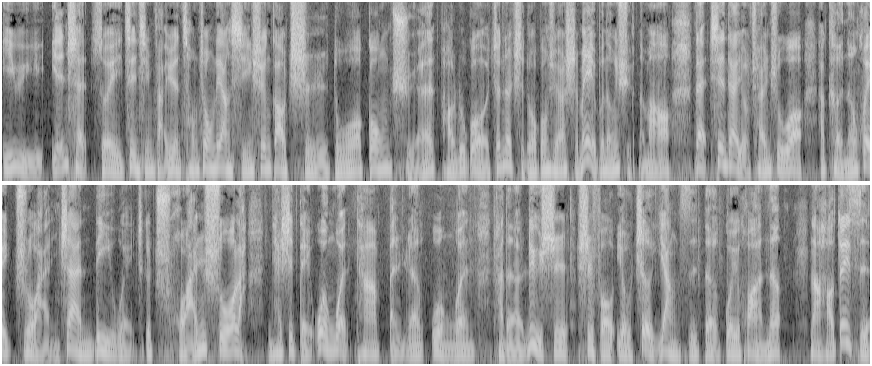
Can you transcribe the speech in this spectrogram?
予以严惩，所以建请法院从重量刑，宣告褫夺公权。好，如果真的褫夺公权，他什么也不能选了嘛？哦，但现在有传出哦，他可能会转战立委，这个传说啦，你还是得问问他本人，问问他的律师是否有这样子的规划呢？那好，对此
